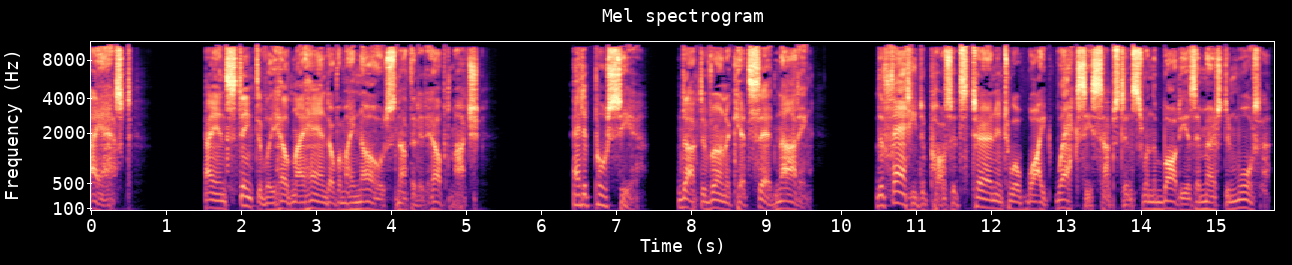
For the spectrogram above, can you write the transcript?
I asked. I instinctively held my hand over my nose, not that it helped much. Adipocere, Dr. Verniket said, nodding. The fatty deposits turn into a white, waxy substance when the body is immersed in water,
